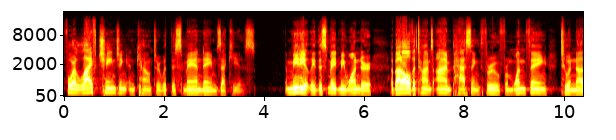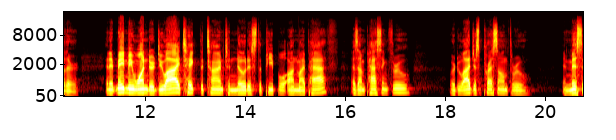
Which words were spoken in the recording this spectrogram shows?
for a life changing encounter with this man named Zacchaeus. Immediately, this made me wonder about all the times I'm passing through from one thing to another. And it made me wonder do I take the time to notice the people on my path as I'm passing through? Or do I just press on through and miss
